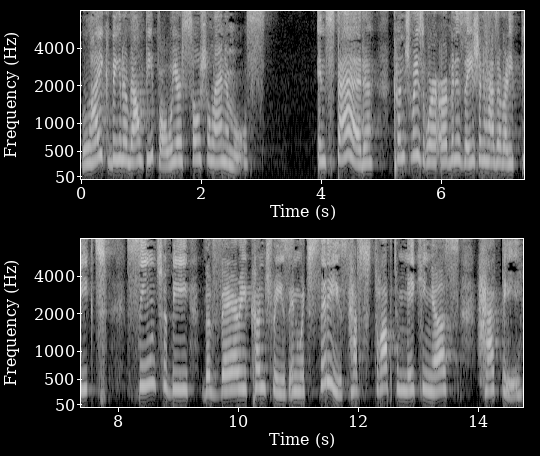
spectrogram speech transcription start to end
like being around people. We are social animals. Instead, countries where urbanization has already peaked seem to be the very countries in which cities have stopped making us happy.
